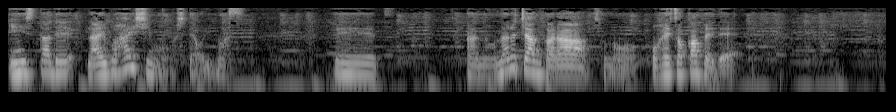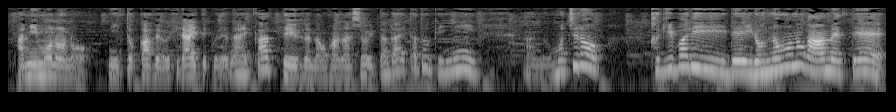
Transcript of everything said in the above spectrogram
インスタでライブ配信もしております。えー、あのなるちゃんからそのおへそカフェで編み物のニットカフェを開いてくれないかっていう風なお話をいただいた時にあのもちろんかぎ針でいろんなものが編めて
